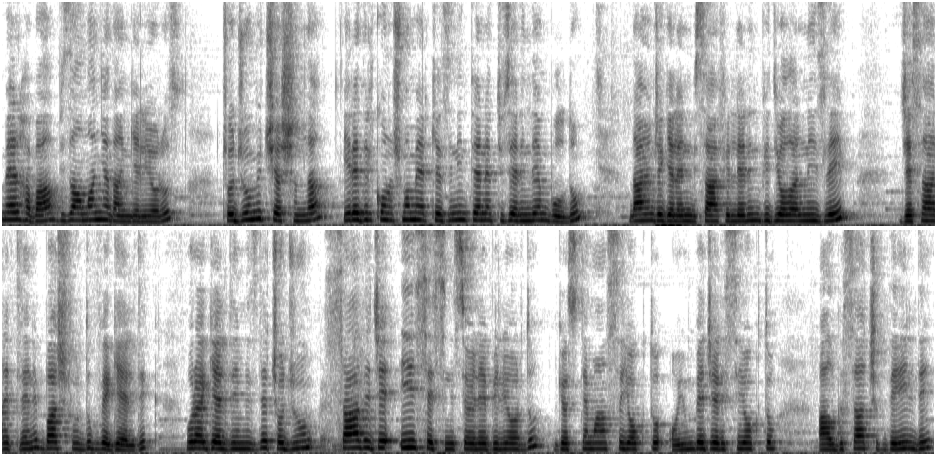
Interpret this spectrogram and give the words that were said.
Merhaba, biz Almanya'dan geliyoruz. Çocuğum 3 yaşında. İredil Konuşma Merkezi'ni internet üzerinden buldum. Daha önce gelen misafirlerin videolarını izleyip cesaretlenip başvurduk ve geldik. Buraya geldiğimizde çocuğum sadece iyi sesini söyleyebiliyordu. Göz teması yoktu, oyun becerisi yoktu, algısı açık değildi.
